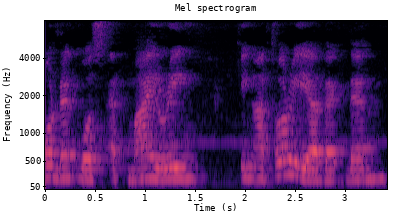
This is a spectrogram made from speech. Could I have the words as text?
Mordred was admiring King Arthuria back then.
